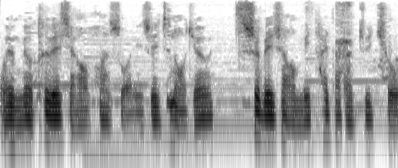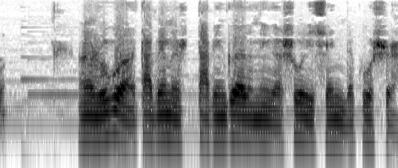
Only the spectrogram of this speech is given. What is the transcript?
我也没有特别想要换索尼，所以真的我觉得设备上我没太大的追求。嗯，如果大兵的大兵哥的那个书里写你的故事，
